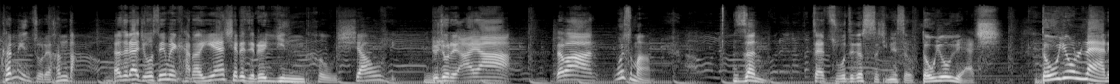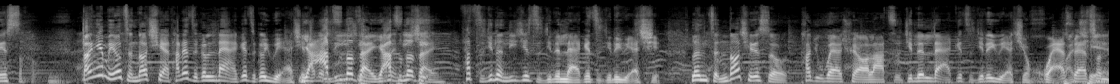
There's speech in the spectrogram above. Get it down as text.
肯定做得很大。但是呢，就是因为看到眼前的这点蝇头小利，就觉得哎呀，对吧？为什么人在做这个事情的时候都有怨气？都有难的时候，当你没有挣到钱，他的这个难跟这个怨气，压制都在压制都在，他自己能理解自己的难跟自己的怨气，能挣到钱的时候，他就完全要拿自己的难跟自己的怨气换算成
